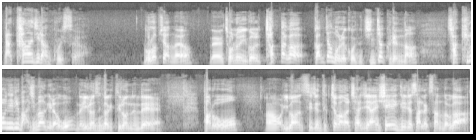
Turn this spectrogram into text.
나타나질 않고 있어요. 놀랍지 않나요? 네, 저는 이걸 찾다가 깜짝 놀랐거든요. 진짜 그랬나? 샤키로 닐이 마지막이라고? 네, 이런 생각이 들었는데 바로 어, 이번 시즌 득점왕을 차지한 셰이 길저스 알렉산더가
